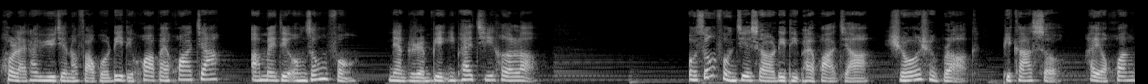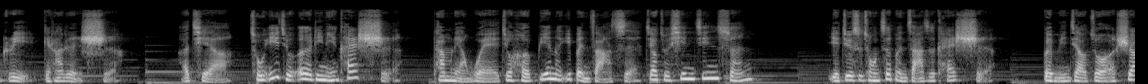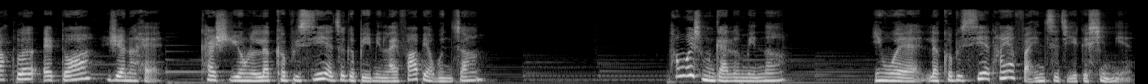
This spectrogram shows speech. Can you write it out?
后来他遇见了法国立体画派画家阿梅迪翁松冯，两个人便一拍即合了。翁松冯介绍立体派画家 George Bloch、Picasso 还有 Juan g r i 给他认识，而且啊，从一九二零年开始，他们两位就合编了一本杂志，叫做《新精神》。也就是从这本杂志开始，本名叫做 Charles Edouard g e n e h e 开始用 Le Corbusier 这个笔名来发表文章。他为什么改了名呢？因为 Le Corbusier 他要反映自己一个信念，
